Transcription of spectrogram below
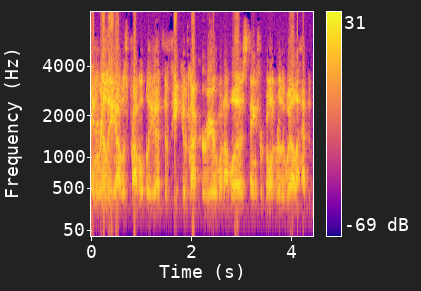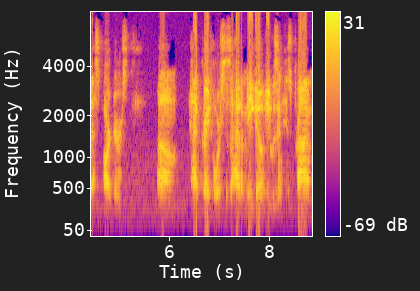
and really, I was probably at the peak of my career when I was. Things were going really well. I had the best partners, um, had great horses. I had Amigo; he was in his prime.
